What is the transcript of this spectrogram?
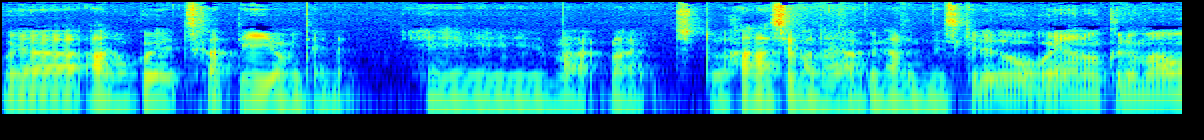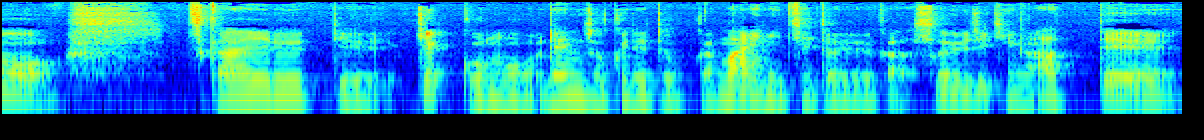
親、あの、これ使っていいよみたいな。えーまあまあちょっと話せば長くなるんですけれど親の車を使えるっていう結構もう連続でというか毎日というかそういう時期があって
